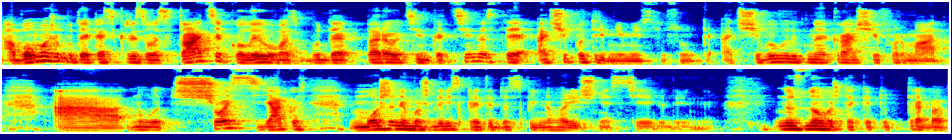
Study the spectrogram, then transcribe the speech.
Або може бути якась кризова ситуація, коли у вас буде переоцінка цінностей, а чи потрібні мені стосунки, а чи виведуть найкращий формат, а ну от щось якось може неможливість прийти до спільного рішення з цією людиною. Ну знову ж таки, тут треба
